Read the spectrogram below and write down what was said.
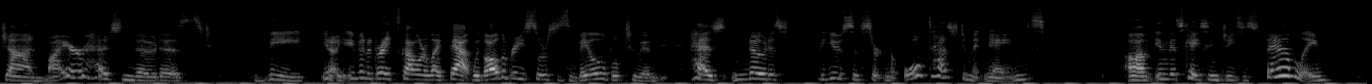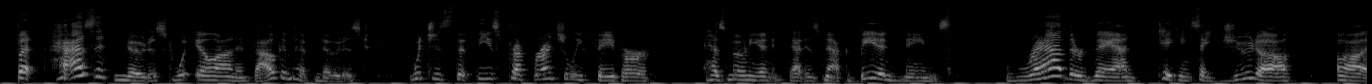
John Meier has noticed the, you know, even a great scholar like that, with all the resources available to him, has noticed the use of certain Old Testament names, um, in this case in Jesus' family, but hasn't noticed what Ilan and Bauckham have noticed, which is that these preferentially favor Hasmonean, that is Maccabean names, rather than taking, say, Judah uh,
